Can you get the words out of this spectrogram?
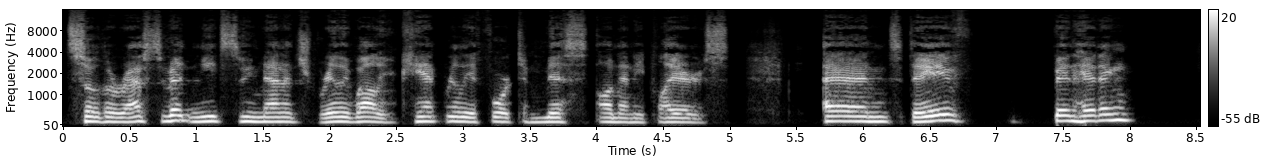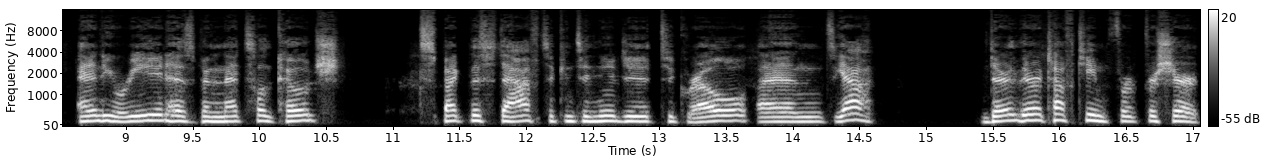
So the rest of it needs to be managed really well. You can't really afford to miss on any players. And they've been hitting Andy Reid has been an excellent coach. Expect the staff to continue to to grow, and yeah, they're they're a tough team for for sure.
